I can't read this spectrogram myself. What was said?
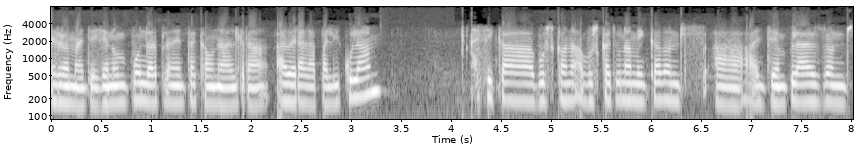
és el mateix en un punt del planeta que un altre. A veure, la pel·lícula sí que busca una, ha buscat una mica doncs, eh, exemples doncs,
